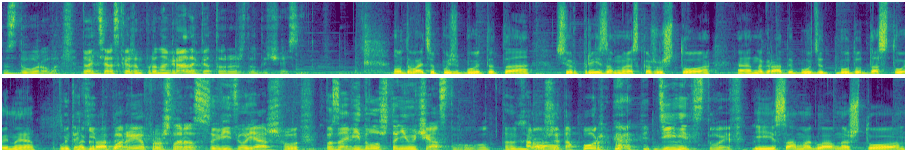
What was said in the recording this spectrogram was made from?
Здорово. Давайте расскажем про награды, которые ждут участников. Ну, давайте пусть будет это сюрпризом, но я скажу, что э, награды будет, будут достойные. Ой, такие Награды- топоры я в прошлый раз видел. Я аж позавидовал, что не участвовал. Вот э, Да. хороший топор денег стоит. И самое главное, что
